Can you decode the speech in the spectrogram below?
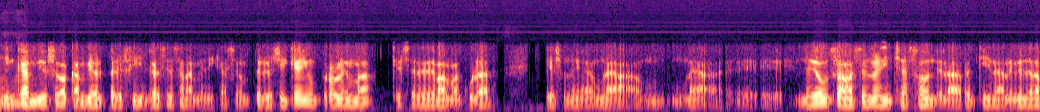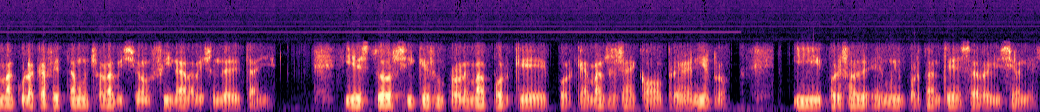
en cambio, eso ha cambiado el perfil gracias a la medicación. Pero sí que hay un problema que es el edema macular, que es una, una, una eh, inflamación, una hinchazón de la retina a nivel de la mácula que afecta mucho a la visión fina, a la visión de detalle. Y esto sí que es un problema porque, porque además no se sabe cómo prevenirlo. Y por eso es muy importante esas revisiones.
